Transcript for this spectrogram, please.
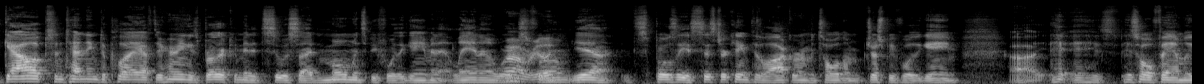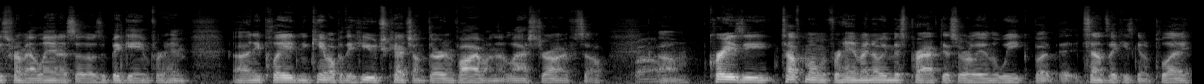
Gallup's intending to play after hearing his brother committed suicide moments before the game in Atlanta, where Wow, he's really? from. Yeah, supposedly his sister came to the locker room and told him just before the game. Uh, his his whole family's from Atlanta, so that was a big game for him. Uh, and he played and he came up with a huge catch on third and five on that last drive. So Wow. um, crazy, tough moment for him. I know he missed practice early in the week, but it sounds like he's going to play.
